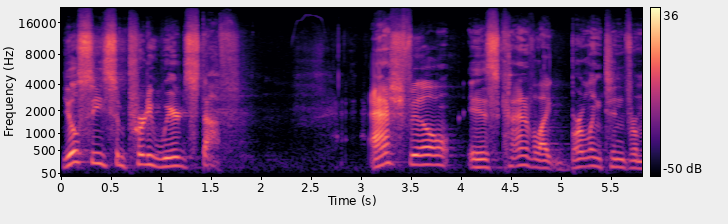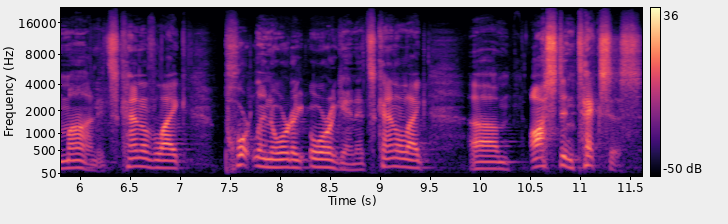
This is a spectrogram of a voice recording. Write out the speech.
you'll see some pretty weird stuff. Asheville is kind of like Burlington, Vermont. It's kind of like Portland, Oregon. It's kind of like um, Austin, Texas.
